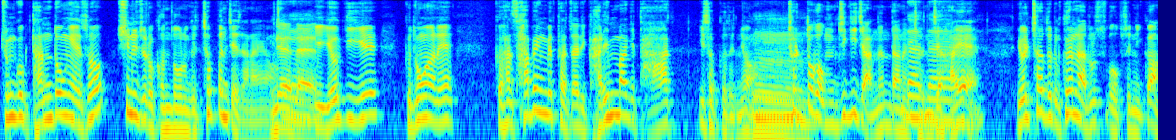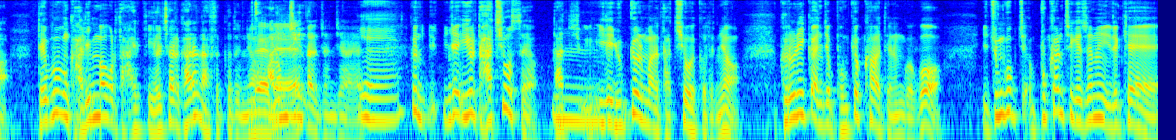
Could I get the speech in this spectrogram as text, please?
중국 단동에서 신의주로 건너오는 게 첫 번째잖아요. 네네. 이 여기에 그 동안에 그 한 400m짜리 가림막이 다 있었거든요. 음. 철도가 움직이지 않는다는 네네. 전제하에 열차들은 그래 놔둘 수가 없으니까 대부분 가림막으로 다 이렇게 열차를 가려 놨었거든요. 안 네네. 움직인다는 전제하에. 예. 그 이제 이걸 다 치웠어요. 다 치- 음. 이게 6개월 만에 다 치웠거든요. 그러니까 이제 본격화가 되는 거고 이 중국 측- 북한 측에서는 이렇게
